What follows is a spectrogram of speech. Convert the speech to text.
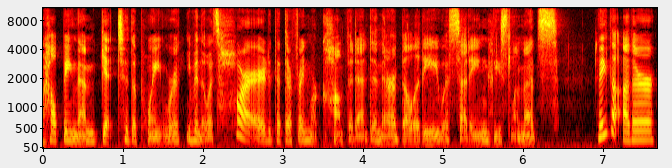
helping them get to the point where, even though it's hard, that they're feeling more confident in their ability with setting these limits. I think the other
